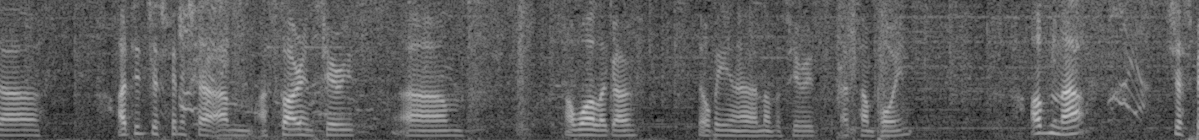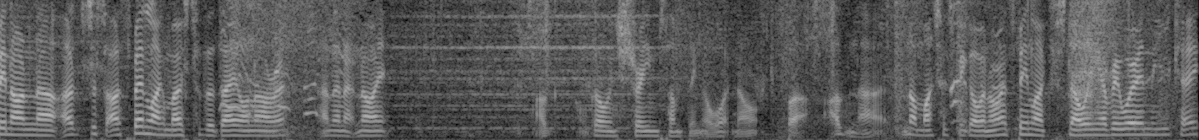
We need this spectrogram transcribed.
Uh, I did just finish a um a Skyrim series um a while ago. There'll be another series at some point. Other than that, just been on. Uh, I just I spend like most of the day on RS, and then at night, I'll, go and stream something or whatnot. But other than that, not much has been going on. It's been like snowing everywhere in the UK.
